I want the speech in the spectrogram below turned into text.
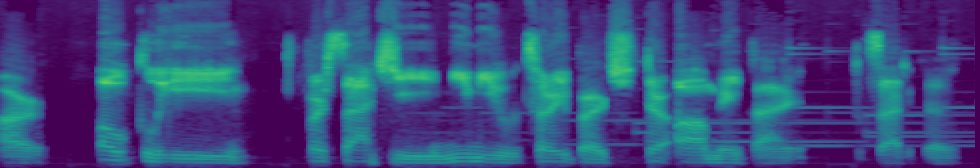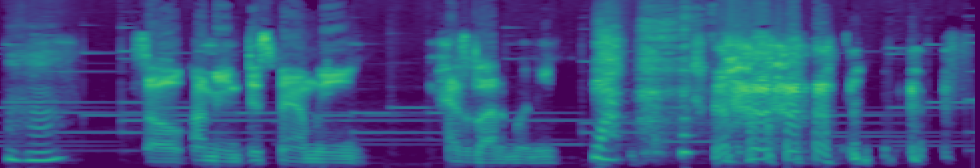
or Oakley, Versace, Miu Miu, Tory Burch, they're all made by Luxottica. Mm-hmm. So I mean, this family has a lot of money. Yeah.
